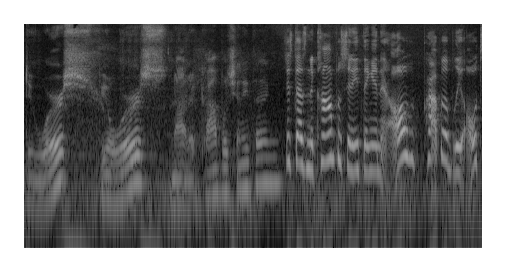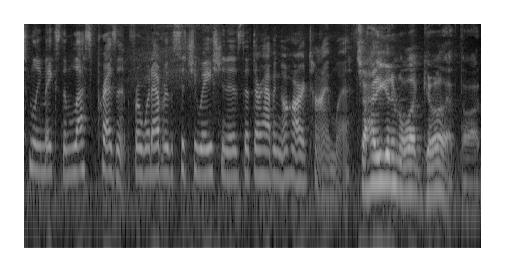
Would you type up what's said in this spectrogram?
do worse, feel worse, not accomplish anything. just doesn't accomplish anything and it all probably ultimately makes them less present for whatever the situation is that they're having a hard time with. So, how do you get them to let go of that thought?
